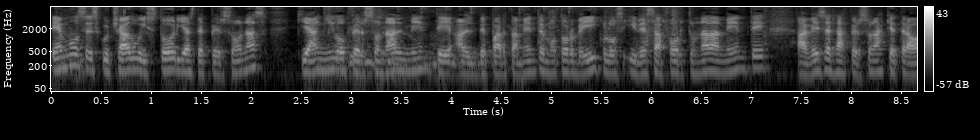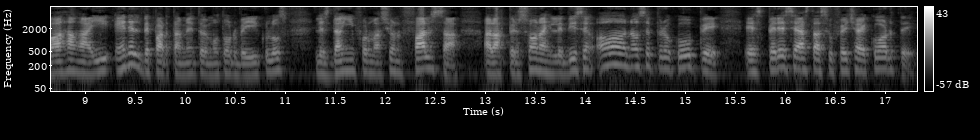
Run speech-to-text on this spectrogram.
Hemos escuchado historias de personas que han ido personalmente al departamento de motor vehículos y desafortunadamente a veces las personas que trabajan ahí en el departamento de motor vehículos les dan información falsa a las personas y les dicen, oh, no se preocupe, espérese hasta su fecha de corte.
